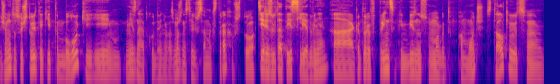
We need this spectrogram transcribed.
Почему-то существуют какие-то блоки, и не знаю, откуда они. Возможно, из тех же самых страхов, что те результаты исследования, а, которые, в принципе, бизнесу могут помочь, сталкиваются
